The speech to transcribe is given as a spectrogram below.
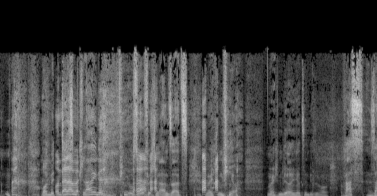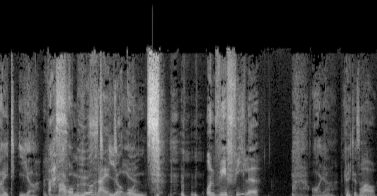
Und mit Und diesem kleinen philosophischen Ansatz möchten wir, möchten wir jetzt in diese Woche. Was seid ihr? Was Warum hört seid ihr, ihr? uns? Und wie viele? Oh ja, kann ich dir sagen. Wow.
